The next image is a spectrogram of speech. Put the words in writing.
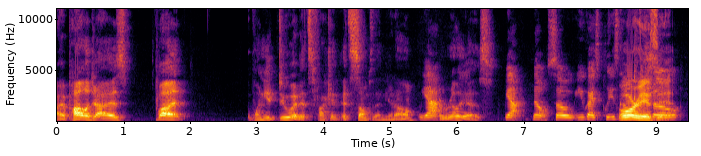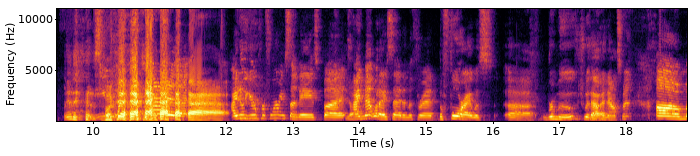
I apologize, but when you do it, it's fucking, it's something, you know? yeah. It really is. Yeah, no. So you guys, please come Or to the is show. It is. You- I know you're performing Sundays, but Yeah. I meant what I said in the thread before I was uh, removed without Yeah. announcement. Um,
